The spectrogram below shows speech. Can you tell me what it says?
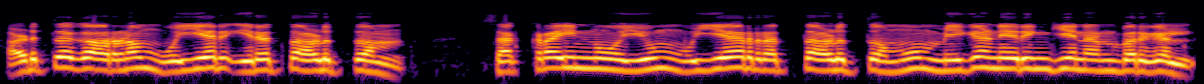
அடுத்த காரணம் உயர் இரத்த அழுத்தம். சர்க்கரை நோயும் உயர் இரத்த அழுத்தமும் மிக நெருங்கிய நண்பர்கள்.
